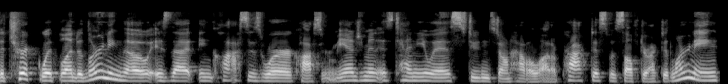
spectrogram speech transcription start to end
the trick with blended learning, though, is that in classes where classroom management is tenuous, students don't have a lot of practice with self directed learning,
